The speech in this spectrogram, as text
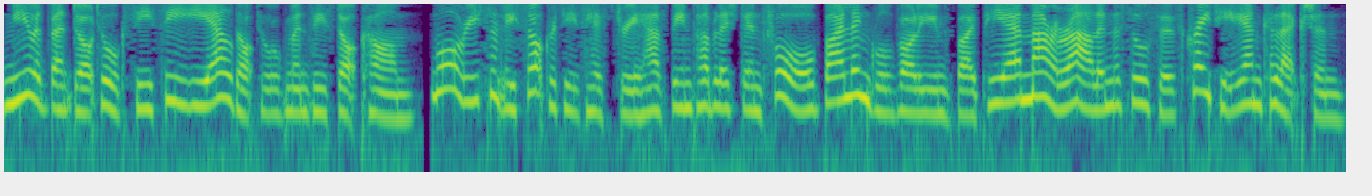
newadvent.org ccel.org menzies.com. More recently Socrates' history has been published in four bilingual volumes by Pierre Maraval in the Sources Chrétiennes collection.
